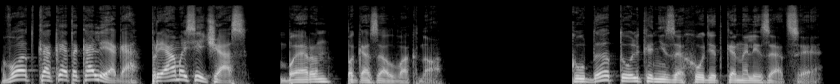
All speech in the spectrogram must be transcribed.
Вот как эта коллега, прямо сейчас». Бэрон показал в окно. Куда только не заходит канализация.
